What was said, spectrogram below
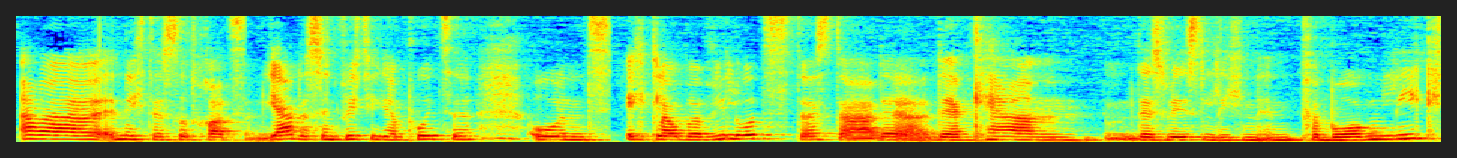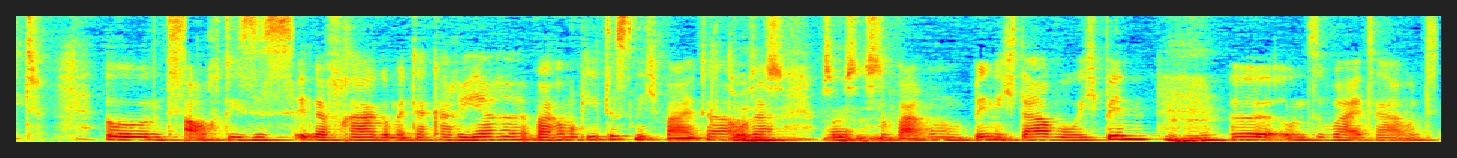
aber nichtsdestotrotz, ja, das sind wichtige Impulse. Und ich glaube, wie Lutz, dass da der, der Kern des Wesentlichen in, verborgen liegt. Und auch dieses in der Frage mit der Karriere, warum geht es nicht weiter? So oder so wo, warum bin ich da, wo ich bin? Mhm. Äh, und so weiter. Und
